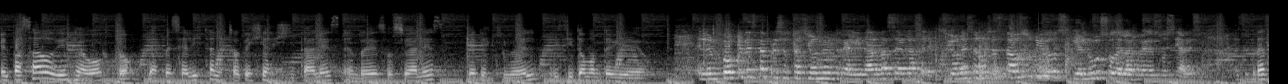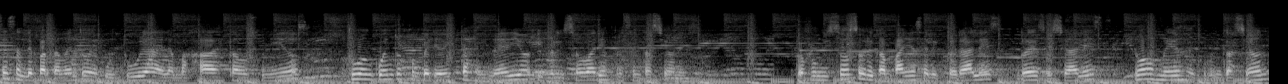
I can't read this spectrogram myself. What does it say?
El pasado 10 de agosto, la especialista en estrategias digitales en redes sociales, Katie Esquivel, visitó Montevideo. El enfoque de esta presentación en realidad va a ser las elecciones en los Estados Unidos y el uso de las redes sociales. Gracias al Departamento de Cultura de la Embajada de Estados Unidos, tuvo encuentros con periodistas del medio y realizó varias presentaciones. Profundizó sobre campañas electorales, redes sociales, nuevos medios de comunicación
